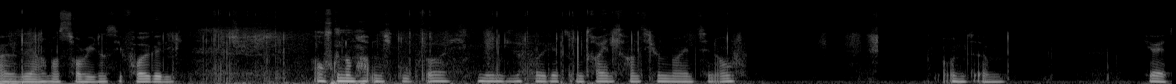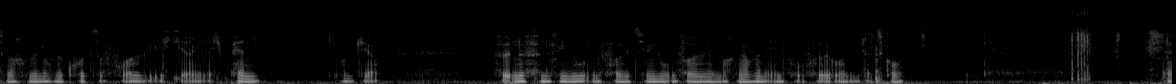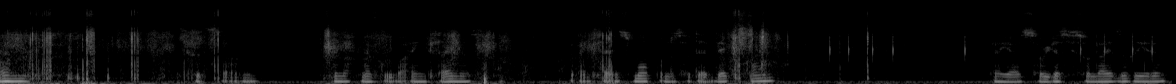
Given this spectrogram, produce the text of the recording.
Also ja, nochmal sorry, dass die Folge, die ich aufgenommen habe, nicht gut war. Ich nehme diese Folge jetzt um 23.19 Uhr auf. Und ähm, ja, jetzt machen wir noch eine kurze Folge. Ich gehe dann gleich pennen. Und ja, wird eine 5 Minuten Folge, 10 Minuten Folge. Wir machen einfach eine Info-Folge und let's go. Ähm, ich würde sagen, wir machen einfach über ein kleines, ein kleines Mob und das wird der wegschauen. Ja, ja, sorry, dass ich so leise rede.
